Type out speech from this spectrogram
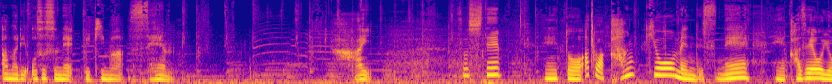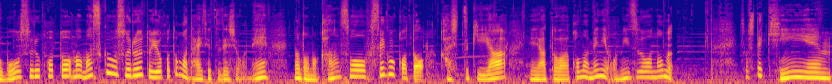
あまりおすすめできません。はい。そしてえーと、あとは環境面ですね、えー、風邪を予防すること、まあ、マスクをするということも大切でしょうね。喉の乾燥を防ぐこと。加湿器や、えー、あとはこまめにお水を飲む。そして禁煙。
